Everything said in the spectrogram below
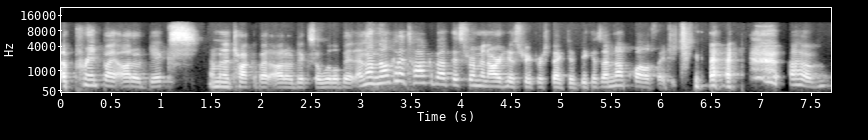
a print by Otto Dix. I'm going to talk about Otto Dix a little bit. And I'm not going to talk about this from an art history perspective because I'm not qualified to do that. um,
